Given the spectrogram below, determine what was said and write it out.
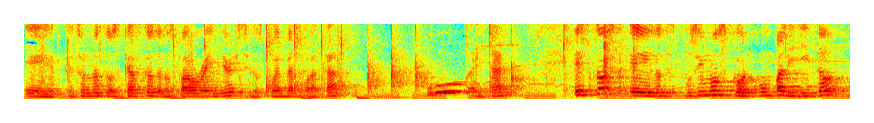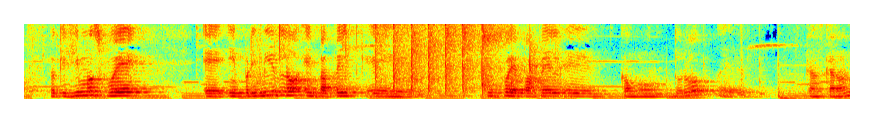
eh, que son nuestros cascos de los Power Rangers, si los pueden ver por acá. Uh, ahí están. Estos eh, los dispusimos con un palillito. Lo que hicimos fue eh, imprimirlo en papel, ¿qué fue? Papel como duro, cascarón.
